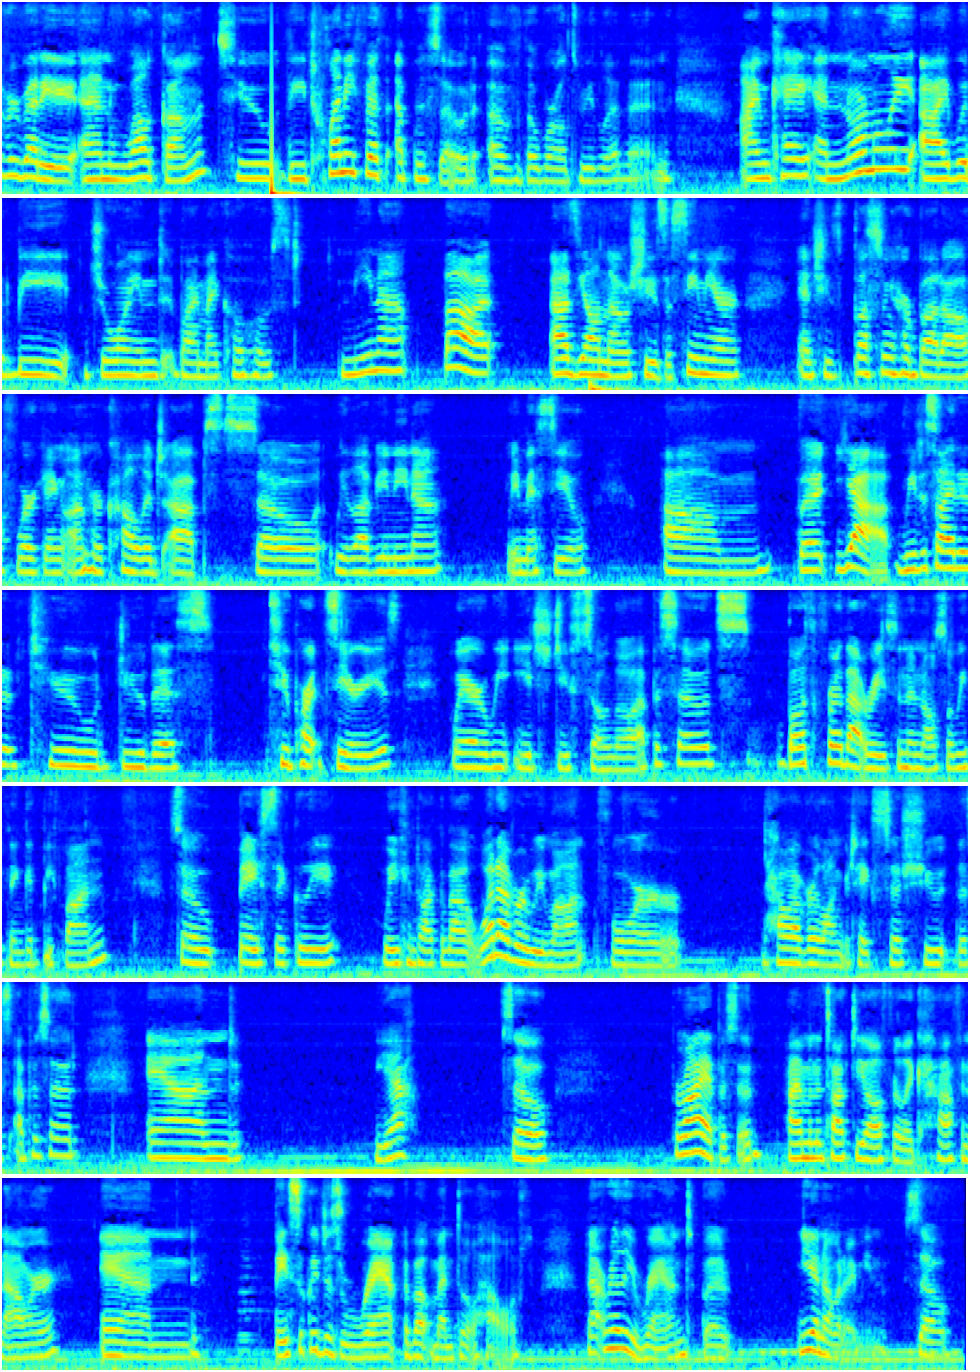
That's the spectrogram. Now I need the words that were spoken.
everybody, and welcome to the 25th episode of The World We Live In. I'm Kay, and normally I would be joined by my co host Nina, but as y'all know, she's a senior and she's busting her butt off working on her college apps. So we love you, Nina. We miss you. Um, but yeah, we decided to do this two part series where we each do solo episodes, both for that reason and also we think it'd be fun. So basically, we can talk about whatever we want for however long it takes to shoot this episode. And yeah. So for my episode, I'm going to talk to y'all for like half an hour and basically just rant about mental health. Not really rant, but you know what I mean. So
